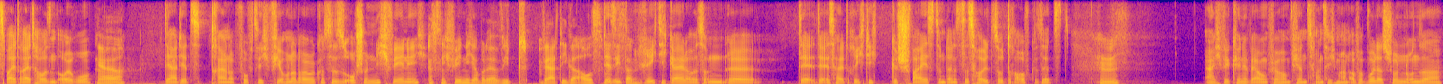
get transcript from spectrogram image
2.000, 3.000 Euro. Ja, Der hat jetzt 350, 400 Euro gekostet. Das ist auch schon nicht wenig. ist nicht wenig, aber der sieht wertiger aus. Der sieht sagen. richtig geil aus und äh, der, der ist halt richtig geschweißt und dann ist das Holz so draufgesetzt. Hm. Ah, ich will keine Werbung für Home24 machen, obwohl das schon unser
